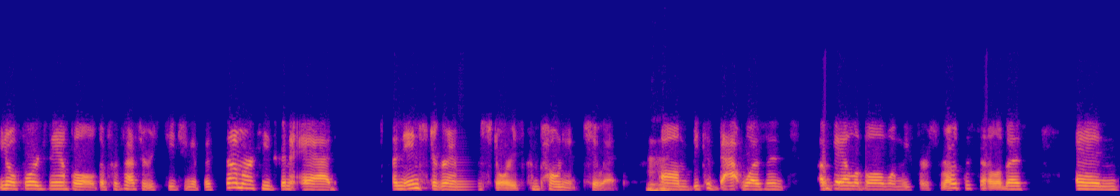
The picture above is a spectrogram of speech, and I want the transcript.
You know, for example, the professor is teaching it this summer. He's going to add an Instagram stories component to it mm-hmm. um, because that wasn't available when we first wrote the syllabus. And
